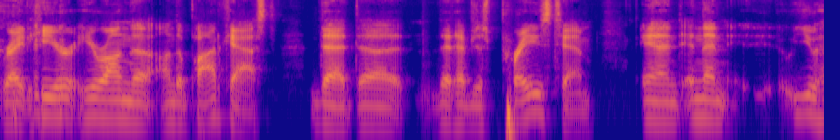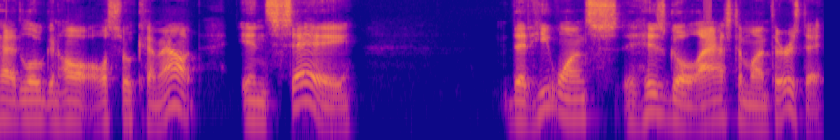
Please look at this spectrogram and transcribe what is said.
right here here on the on the podcast that uh, that have just praised him, and and then you had Logan Hall also come out and say that he wants his goal. I asked him on Thursday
